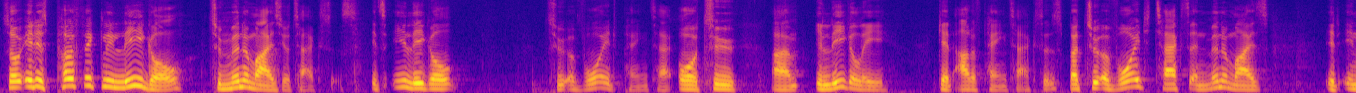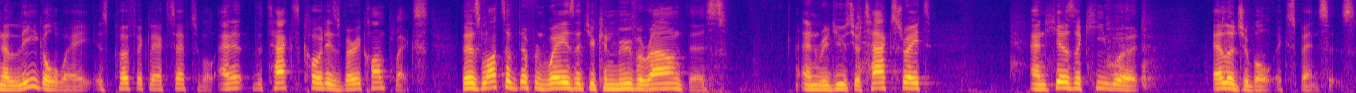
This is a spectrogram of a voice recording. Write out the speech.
So it is perfectly legal to minimize your taxes. It's illegal to avoid paying tax, or to um, illegally get out of paying taxes, but to avoid tax and minimize it in a legal way is perfectly acceptable. And it, the tax code is very complex. There's lots of different ways that you can move around this and reduce your tax rate. And here's a key word, eligible expenses.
